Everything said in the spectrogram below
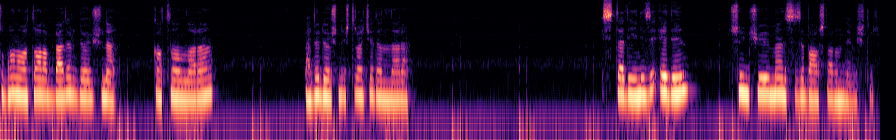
subhanahu wa ta'ala Bədir döyüşünə qatılanlara, Bədir döyüşündə iştirak edənlərə istədiyinizi edin, Çünki mən sizi bağışladım demişdir.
